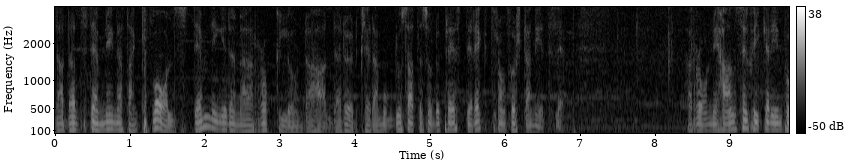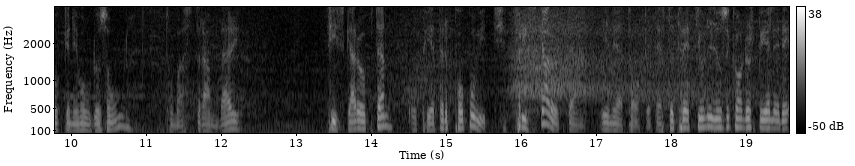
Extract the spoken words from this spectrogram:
Laddad stämning, nästan kvalstämning i denna Rocklunda hall där rödklädda Modo sattes under press direkt från första nedsläpp. Ronny Hansen skickar in pucken i Modozon. Thomas Strandberg fiskar upp den och Peter Popovic friskar upp den i nättaket. Efter 39 sekunders spel är det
